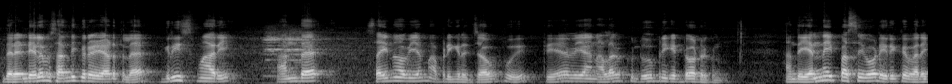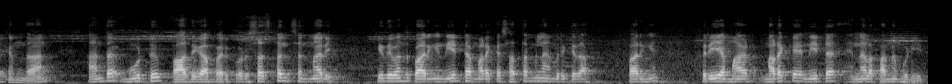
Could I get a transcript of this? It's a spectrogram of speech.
இந்த ரெண்டு எலும்பு சந்திக்கிற இடத்துல கிரீஸ் மாதிரி அந்த சைனோவியம் அப்படிங்கிற ஜவ்வு தேவையான அளவுக்கு லூப்ரிகேட்டோடு இருக்கணும். அந்த எண்ணெய் பசையோடு இருக்க வரைக்கும் தான் அந்த மூட்டு பாதுகாப்பாக இருக்கும். ஒரு சஸ்பென்ஷன் மாதிரி இது வந்து பாருங்கள் நீட்டாக மடக்க சத்தம் இல்லாமல் இருக்குதா? பாருங்கள் ஃப்ரீயாக ம மடக்க நீட்டாக என்னால் பண்ண முடியுது.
